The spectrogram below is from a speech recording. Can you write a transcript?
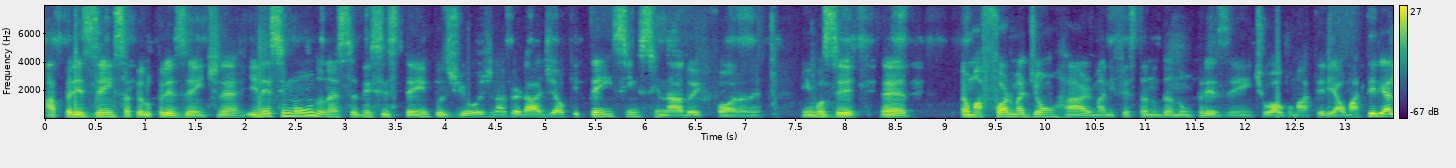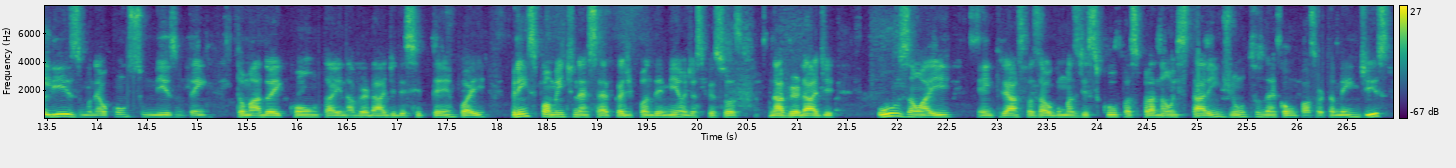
a presença pelo presente, né? E nesse mundo, nessa, nesses tempos de hoje, na verdade, é o que tem se ensinado aí fora, né? Em você é, é uma forma de honrar, manifestando dando um presente ou algo material. O materialismo, né, o consumismo tem tomado aí conta aí, na verdade, desse tempo aí, principalmente nessa época de pandemia, onde as pessoas, na verdade, usam aí, entre aspas, algumas desculpas para não estarem juntos, né, como o pastor também diz.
